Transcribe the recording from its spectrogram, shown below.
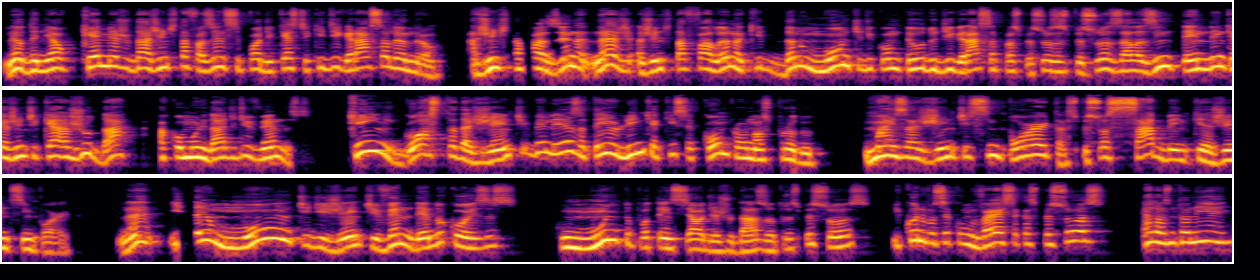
né? O Daniel quer me ajudar. A gente está fazendo esse podcast aqui de graça, Leandrão. A gente está fazendo, né? A gente está falando aqui, dando um monte de conteúdo de graça para as pessoas. As pessoas elas entendem que a gente quer ajudar a comunidade de vendas. Quem gosta da gente, beleza, tem o link aqui, você compra o nosso produto. Mas a gente se importa, as pessoas sabem que a gente se importa, né? E tem um monte de gente vendendo coisas com muito potencial de ajudar as outras pessoas. E quando você conversa com as pessoas, elas não estão nem aí.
